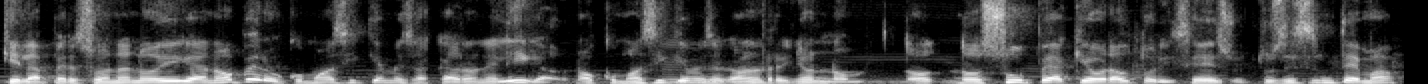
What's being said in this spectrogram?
Que la persona no diga, no, pero ¿cómo así que me sacaron el hígado? No, ¿cómo así que me sacaron el riñón? No, no, no supe a qué hora autoricé eso. Entonces es un tema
